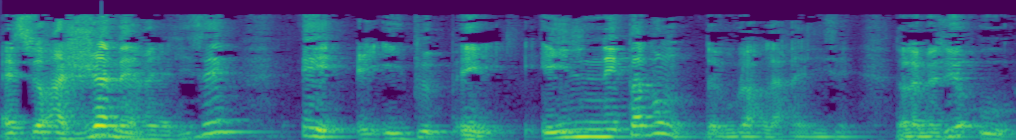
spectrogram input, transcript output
elle sera jamais réalisée, et, il peut, et, il n'est pas bon de vouloir la réaliser, dans la mesure où,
